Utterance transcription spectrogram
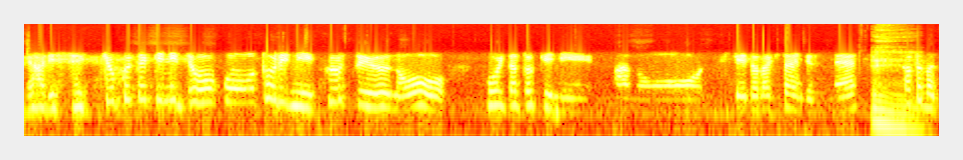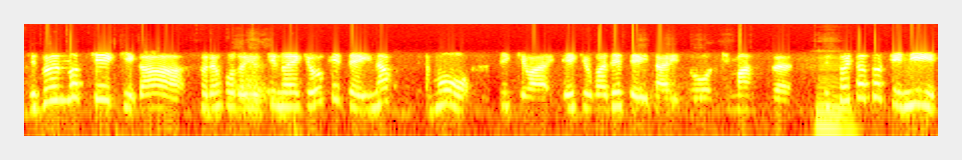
やはり積極的に情報を取りに行くっていうのをこういった時に、あのーしていただきたいんですね。ええ例えば自分の地域がそれほど雪の影響を受けていなくても、地域は影響が出ていたりとします。うんでそういった時に、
